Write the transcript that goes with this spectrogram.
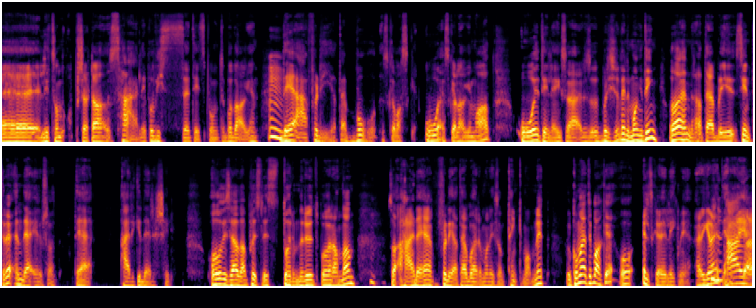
eh, litt sånn oppskjørta, særlig på visse tidspunkter på dagen. Det er fordi at jeg både skal vaske, og jeg skal lage mat, og i tillegg så, er det, så blir det så veldig mange ting. Og da hender det at jeg blir sintere enn det jeg ellers var. Det er ikke deres skyld. Og hvis jeg da plutselig stormer ut på verandaen, så er det fordi at jeg bare må liksom tenke meg om litt. Så kommer jeg tilbake og elsker det like mye. Er det greit? Ja, ja,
